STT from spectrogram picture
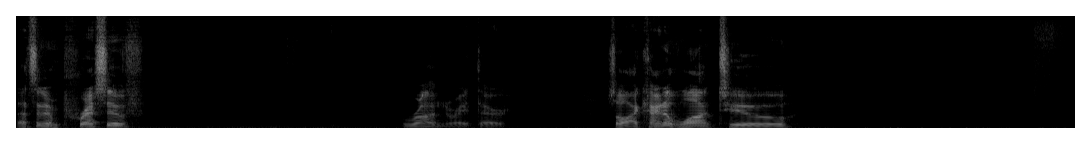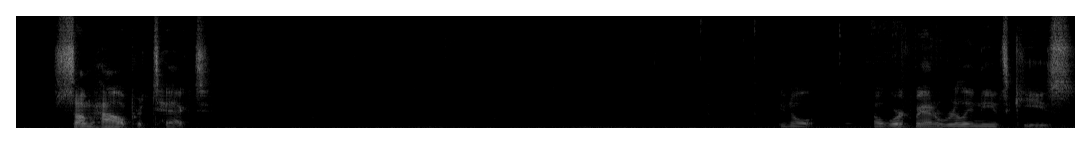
That's an impressive run right there. So I kind of want to somehow protect you know a workman really needs keys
